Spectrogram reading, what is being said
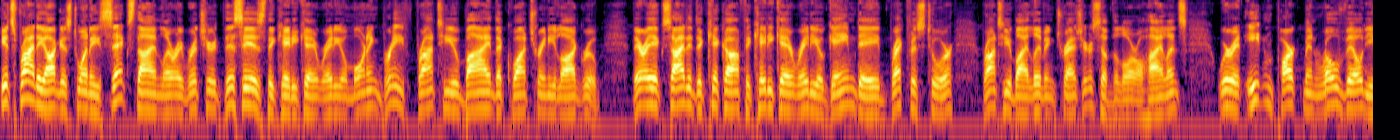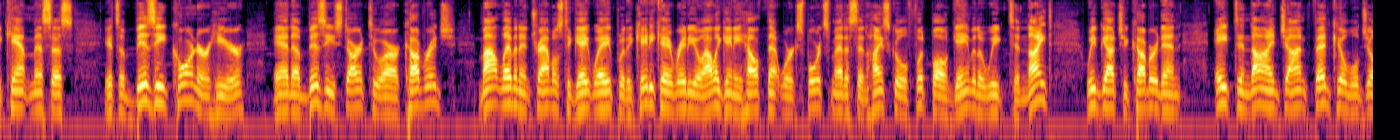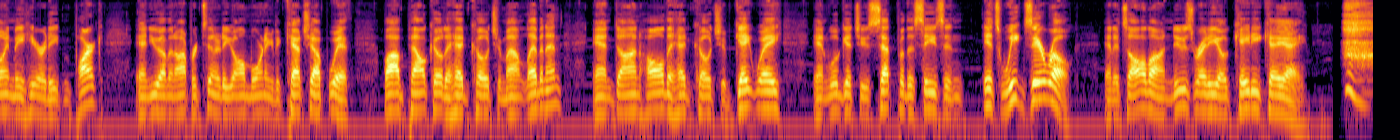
It's Friday, August 26th. I'm Larry Richert. This is the KDKA Radio Morning Brief brought to you by the Quattrini Law Group. Very excited to kick off the KDKA Radio Game Day Breakfast Tour brought to you by Living Treasures of the Laurel Highlands. We're at Eaton Park, Monroeville. You can't miss us. It's a busy corner here and a busy start to our coverage. Mount Lebanon travels to Gateway for the KDKA Radio Allegheny Health Network Sports Medicine High School Football Game of the Week tonight. We've got you covered. And 8 to 9, John Fedkill will join me here at Eaton Park. And you have an opportunity all morning to catch up with Bob Palko, the head coach of Mount Lebanon, and Don Holl, the head coach of Gateway. And we'll get you set for the season. It's week zero, and it's all on News Radio KDKA.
